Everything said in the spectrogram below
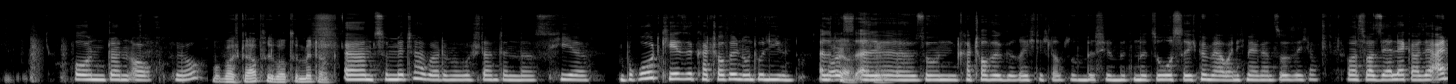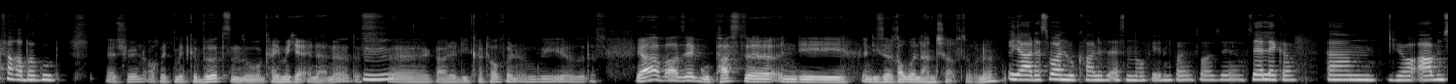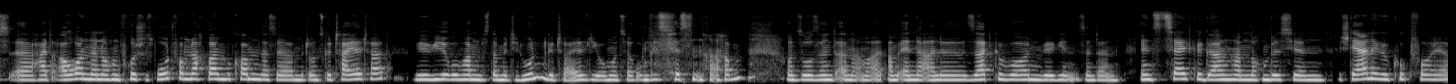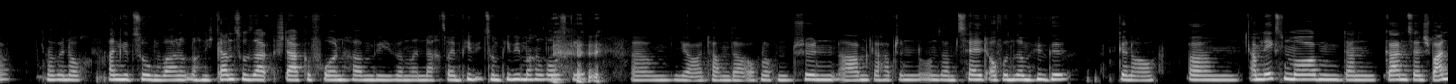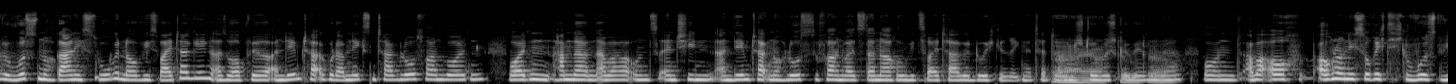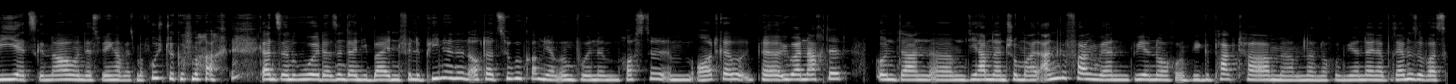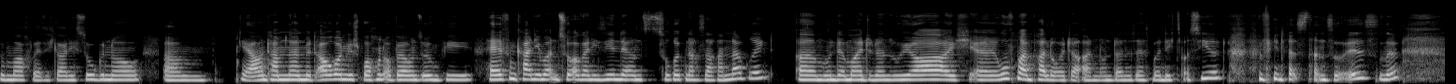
Und dann auch, ja, Was gab es überhaupt zum Mittag? ähm, zum Mittag, warte mal, wo stand denn das? Hier. Brot, Käse, Kartoffeln und Oliven. Also Oh das ist ja, äh, so ein Kartoffelgericht, ich glaube so ein bisschen mit, mit Soße. Ich bin mir aber nicht mehr ganz so sicher. Aber es war sehr lecker, sehr einfach, aber gut. Ja, schön, auch mit, mit Gewürzen, so kann ich mich erinnern, ne? Das, Mhm. äh, gerade die Kartoffeln irgendwie, also das. Ja, war sehr gut. Passte in die, in diese raue Landschaft, so, ne? Ja, das war ein lokales Essen auf jeden Fall. Es war sehr, sehr lecker. Ähm, ja, abends äh, hat Auron dann noch ein frisches Brot vom Nachbarn bekommen, das er mit uns geteilt hat. Wir wiederum haben das dann mit den Hunden geteilt, die um uns herum gesessen haben. Und so sind dann am, am Ende alle satt geworden. Wir sind dann ins Zelt gegangen, haben noch ein bisschen Sterne geguckt vorher. Weil wir noch angezogen waren und noch nicht ganz so stark gefroren haben, wie wenn man nachts beim Pipi, zum Pipi machen rausgeht. ähm, ja, und haben da auch noch einen schönen Abend gehabt in unserem Zelt auf unserem Hügel. Genau. Ähm, am nächsten Morgen dann ganz entspannt. Wir wussten noch gar nicht so genau, wie es weiterging. Also ob wir an dem Tag oder am nächsten Tag losfahren wollten. Wollten, haben dann aber uns entschieden, an dem Tag noch loszufahren, weil es danach irgendwie zwei Tage durchgeregnet hätte Ah, und ja, stürmisch stimmt, gewesen ja. wäre. Und aber auch, auch noch nicht so richtig gewusst, wie jetzt genau. Und deswegen haben wir erstmal Frühstück gemacht. Ganz in Ruhe. Da sind dann die beiden Philippininnen auch dazugekommen. Die haben irgendwo in einem Hostel im Ort äh, übernachtet. Und dann, ähm, die haben dann schon mal angefangen, während wir noch irgendwie gepackt haben. Wir haben dann noch irgendwie an deiner Bremse was gemacht, weiß ich gar nicht so genau. Ähm, ja, und haben dann mit Auron gesprochen, ob er uns irgendwie helfen kann, jemanden zu organisieren, der uns zurück nach Saranda bringt. Ähm, und der meinte dann so, ja, ich äh, ruf mal ein paar Leute an und dann ist erstmal nichts passiert, wie das dann so ist. Ne?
